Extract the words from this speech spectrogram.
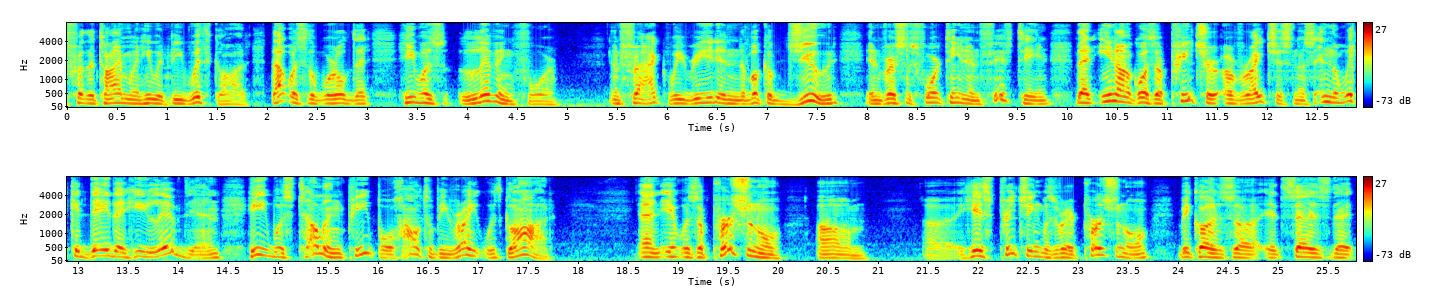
for the time when he would be with God. That was the world that he was living for. In fact, we read in the book of Jude, in verses 14 and 15, that Enoch was a preacher of righteousness. In the wicked day that he lived in, he was telling people how to be right with God. And it was a personal, um, uh, his preaching was very personal because uh, it says that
